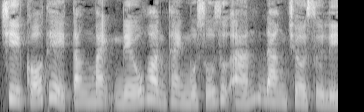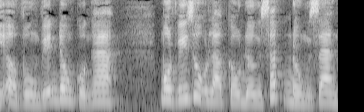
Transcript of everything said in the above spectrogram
chỉ có thể tăng mạnh nếu hoàn thành một số dự án đang chờ xử lý ở vùng viễn đông của Nga. Một ví dụ là cầu đường sắt Đồng Giang.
